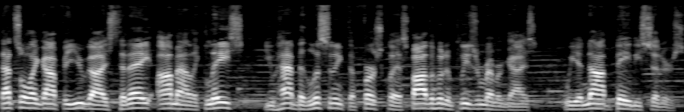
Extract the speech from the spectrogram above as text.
That's all I got for you guys today. I'm Alec Lace. You have been listening to First Class Fatherhood. And please remember, guys, we are not babysitters.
